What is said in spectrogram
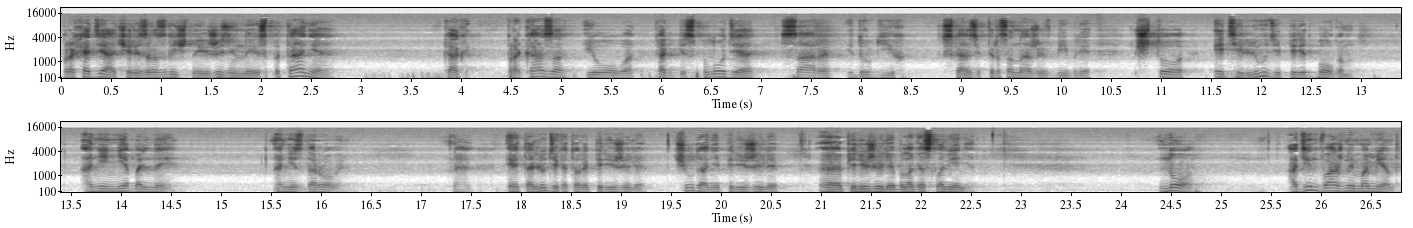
проходя через различные жизненные испытания, как проказа Иова, как бесплодие Сары и других, скажем, персонажей в Библии, что эти люди перед Богом, они не больные, они здоровы. Это люди, которые пережили чудо, они пережили, э, пережили благословение. Но один важный момент,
